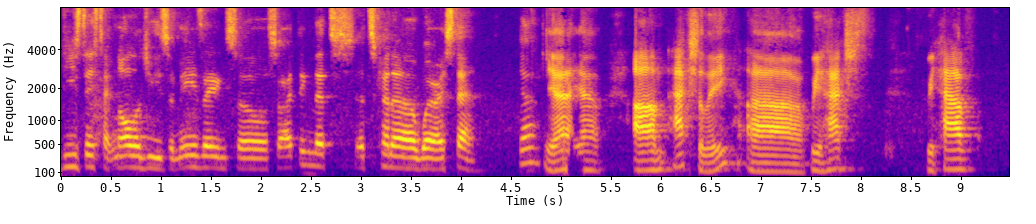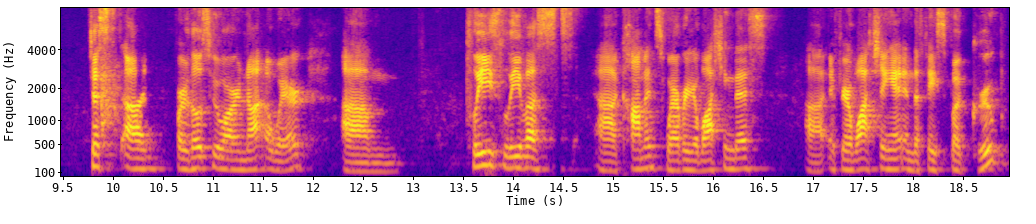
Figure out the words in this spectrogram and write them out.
these days technology is amazing. So so I think that's that's kind of where I stand. Yeah. Yeah, yeah. Um, actually, uh, we have we have just uh, for those who are not aware, um, please leave us uh, comments wherever you're watching this. Uh, if you're watching it in the Facebook group,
